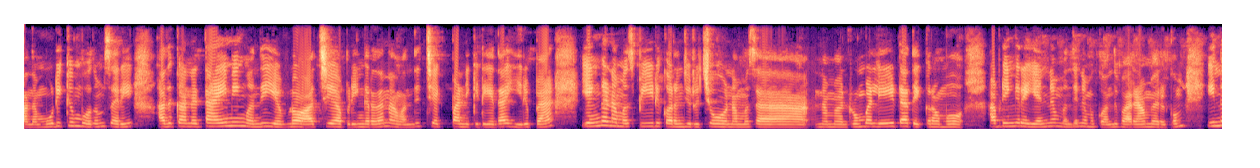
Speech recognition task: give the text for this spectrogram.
அந்த முடிக்கும் போதும் சரி அதுக்கான டைமிங் வந்து எவ்வளோ ஆச்சு அப்படிங்கிறத நான் வந்து செக் பண்ணிக்கிட்டே தான் இருப்பேன். எங்கே நம்ம ஸ்பீடு குறைஞ்சிருச்சோ நம்ம ச நம்ம ரொம்ப லேட்டாக தைக்கிறோமோ அப்படிங்கிற எண்ணம் வந்து நமக்கு வந்து வராமல் இருக்கும். இந்த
